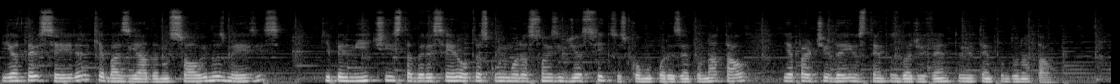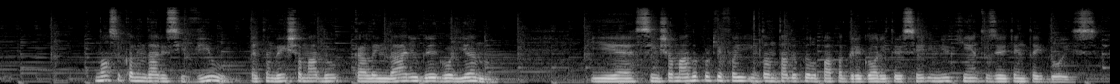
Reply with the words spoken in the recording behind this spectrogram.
E a terceira, que é baseada no Sol e nos meses, que permite estabelecer outras comemorações em dias fixos, como por exemplo o Natal, e a partir daí os tempos do Advento e o tempo do Natal. Nosso calendário civil é também chamado calendário gregoriano, e é assim chamado porque foi implantado pelo Papa Gregório III em 1582.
